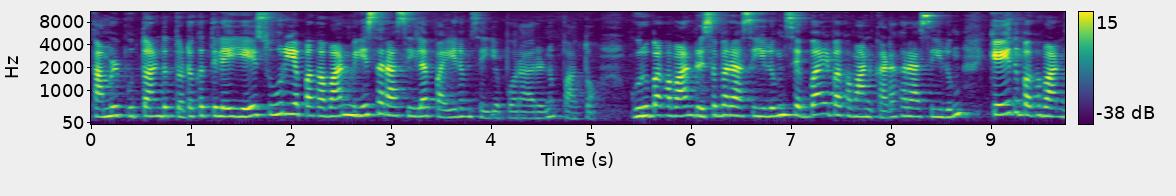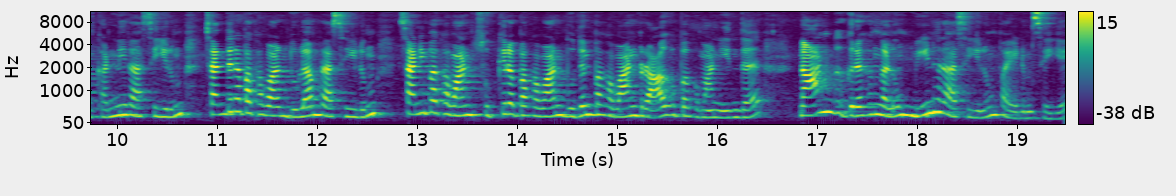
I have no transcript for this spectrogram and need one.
தமிழ் புத்தாண்டு தொடக்கத்திலேயே சூரிய பகவான் மேச ராசியில் பயணம் செய்ய போகிறாருன்னு பார்த்தோம். குரு பகவான் ரிஷபராசியிலும் செவ்வாய் பகவான் கடகராசியிலும் கேது பகவான் கன்னி ராசியிலும் சந்திர பகவான் துலாம் ராசியிலும் சனி பகவான் சுக்கிர பகவான் புதன் பகவான் ராகு பகவான் இந்த நான்கு கிரகங்களும் மீன ராசியிலும் பயணம் செய்ய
